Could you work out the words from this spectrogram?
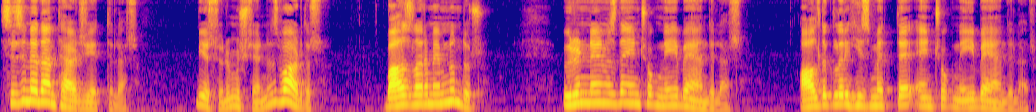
Sizi neden tercih ettiler? Bir sürü müşteriniz vardır. Bazıları memnundur. Ürünlerinizde en çok neyi beğendiler? Aldıkları hizmette en çok neyi beğendiler?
